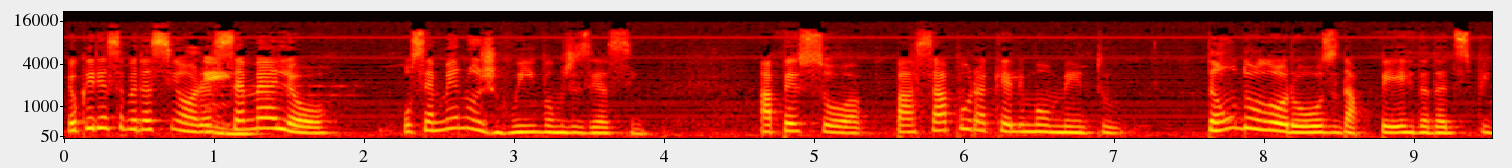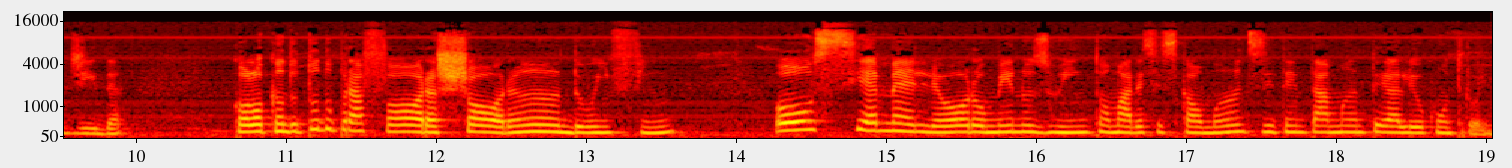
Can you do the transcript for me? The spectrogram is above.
Eu queria saber da senhora Sim. se é melhor ou se é menos ruim, vamos dizer assim, a pessoa passar por aquele momento tão doloroso da perda, da despedida, colocando tudo para fora, chorando, enfim, ou se é melhor ou menos ruim tomar esses calmantes e tentar manter ali o controle?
